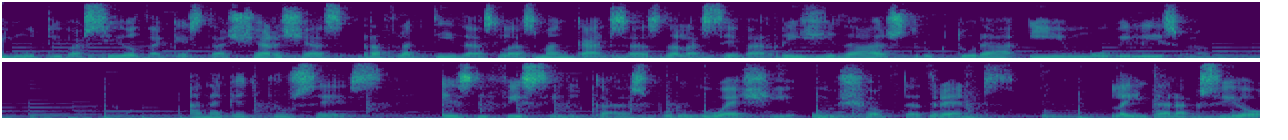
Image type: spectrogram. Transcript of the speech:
i motivació d'aquestes xarxes reflectides les mancances de la seva rígida estructura i immobilisme. En aquest procés, és difícil que es produeixi un xoc de trens. La interacció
